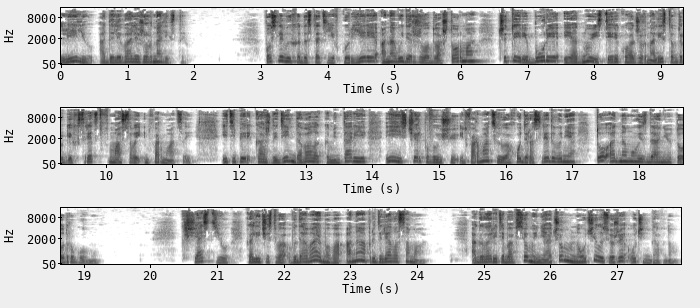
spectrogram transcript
Лилию одолевали журналисты. После выхода статьи в «Курьере» она выдержала два шторма, четыре бури и одну истерику от журналистов других средств массовой информации, и теперь каждый день давала комментарии и исчерпывающую информацию о ходе расследования то одному изданию, то другому. К счастью, количество выдаваемого она определяла сама, а говорить обо всем и ни о чем научилась уже очень давно.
